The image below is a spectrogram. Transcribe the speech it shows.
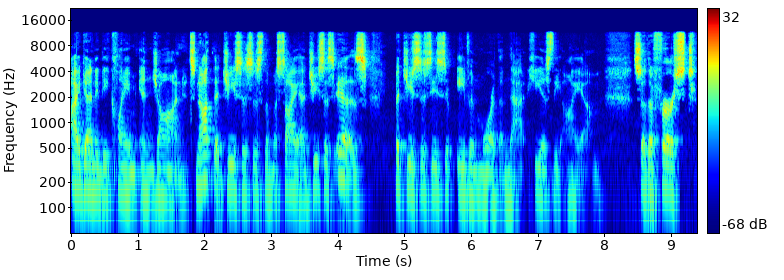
identity claim in John. It's not that Jesus is the Messiah, Jesus is, but Jesus is even more than that. He is the I am. So the first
